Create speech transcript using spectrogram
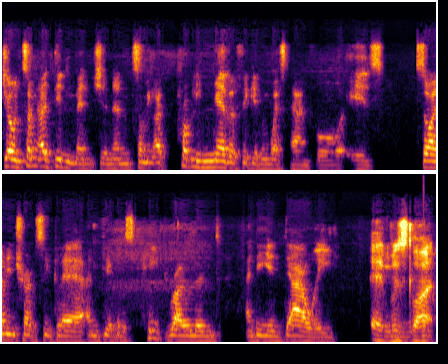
John, something I didn't mention and something I've probably never forgiven West Ham for is signing Trevor Sinclair and giving us Keith Rowland and Ian Dowie. It was like,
